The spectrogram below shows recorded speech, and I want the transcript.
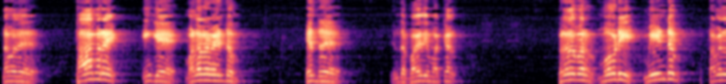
நமது தாமரை இங்கே மலர வேண்டும் என்று இந்த பகுதி மக்கள் பிரதமர் மோடி மீண்டும் தமிழ்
